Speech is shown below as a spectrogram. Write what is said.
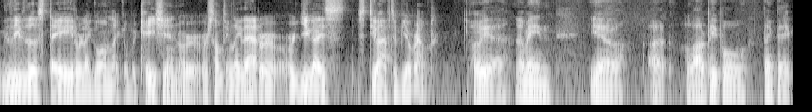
leave the state or like go on like a vacation or, or something like that, or or you guys still have to be around? Oh yeah, I mean, you know, uh, a lot of people think that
